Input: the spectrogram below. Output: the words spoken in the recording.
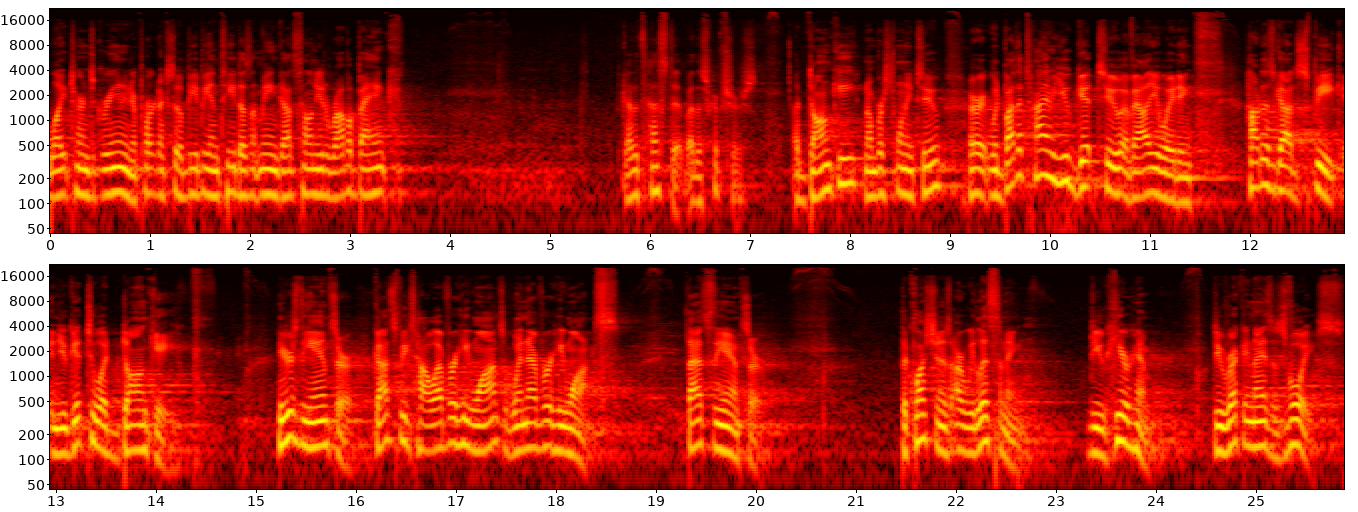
light turns green and you're parked next to a BB&T doesn't mean God's telling you to rob a bank. Got to test it by the scriptures. A donkey, Numbers 22. All right, when, by the time you get to evaluating how does God speak? And you get to a donkey. Here's the answer God speaks however He wants, whenever He wants. That's the answer. The question is are we listening? Do you hear Him? Do you recognize his voice?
